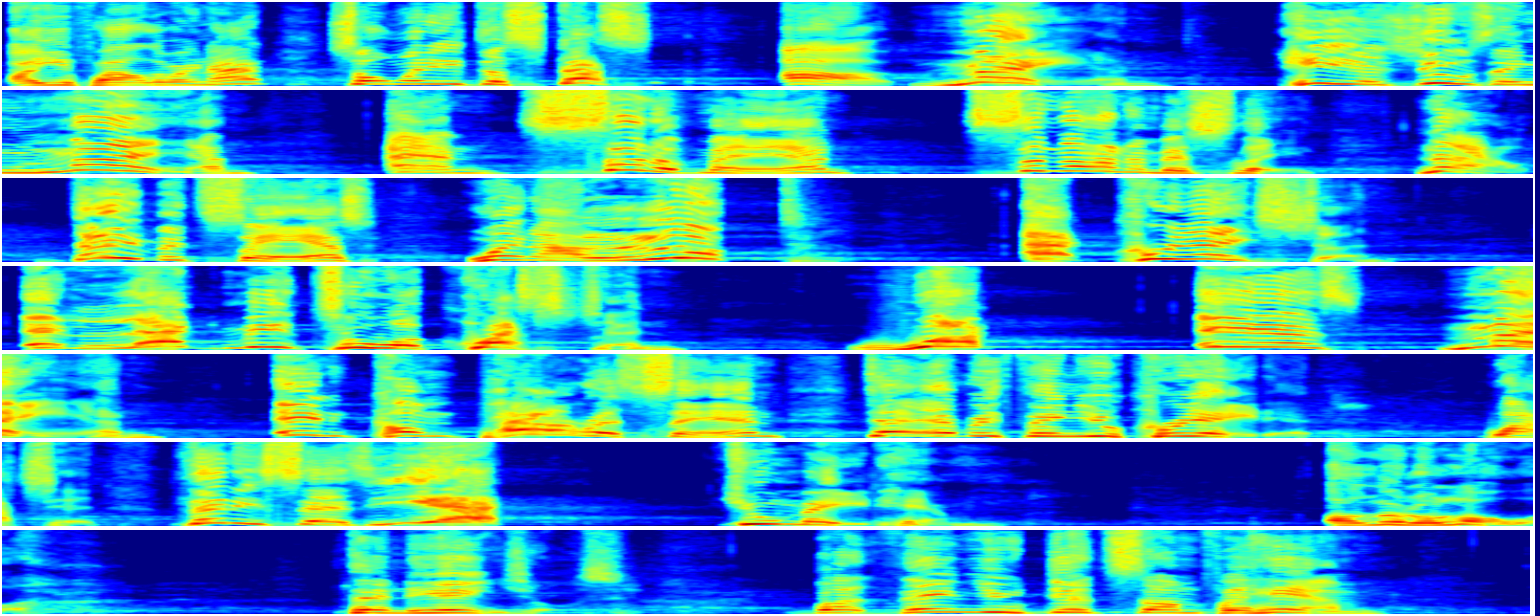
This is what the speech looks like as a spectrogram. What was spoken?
Are you following that? So when he discusses uh, man, he is using man and Son of Man synonymously. Now, David says, when I looked at creation, it led me to a question what is man in comparison to everything you created? Watch it. Then he says, Yet you made him a little lower than the angels. But then you did something for him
